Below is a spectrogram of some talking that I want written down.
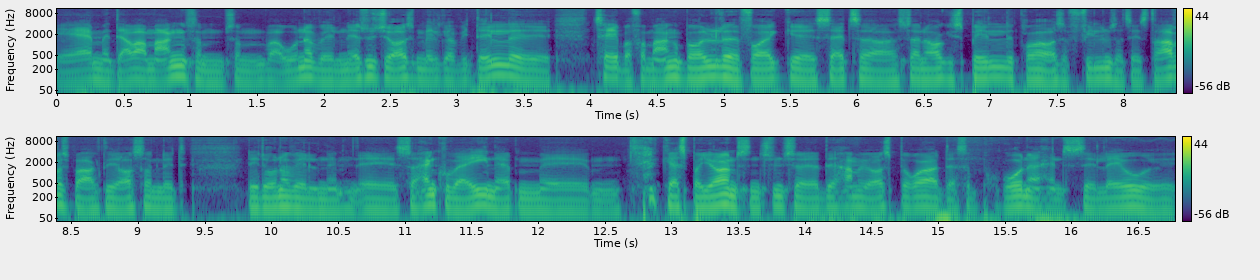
Ja, men der var mange, som, som var undervældende. Jeg synes jo også, at Melker Videl øh, taber for mange bolde, for ikke øh, sat sig, så nok i spil. Det prøver også at filme sig til et straffespark. Det er også sådan lidt, lidt undervældende. Øh, så han kunne være en af dem. Øh, Kasper Jørgensen, synes jeg, det har man jo også berørt, altså på grund af hans øh, lave øh,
